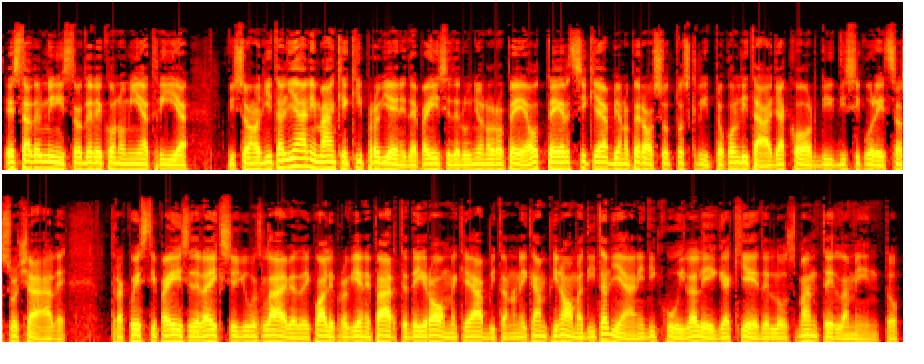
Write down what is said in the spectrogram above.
è stato il Ministro dell'Economia Tria. Vi sono gli italiani, ma anche chi proviene dai paesi dell'Unione Europea o terzi che abbiano però sottoscritto con l'Italia accordi di sicurezza sociale tra questi paesi della ex Jugoslavia, dai quali proviene parte dei Rom che abitano nei campi nomadi italiani, di cui la Lega chiede lo smantellamento.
